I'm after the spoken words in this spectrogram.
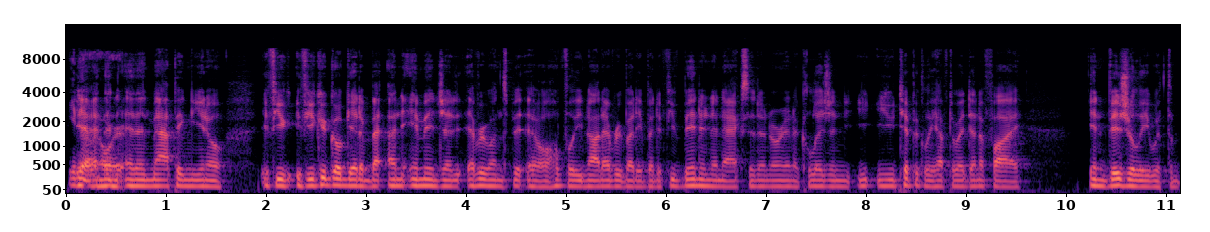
You know, yeah, and, or- then, and then mapping. You know, if you if you could go get a, an image, everyone's been, well, hopefully not everybody, but if you've been in an accident or in a collision, you, you typically have to identify in visually with the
